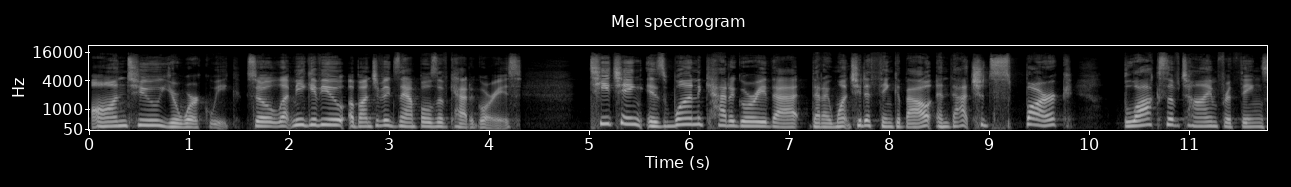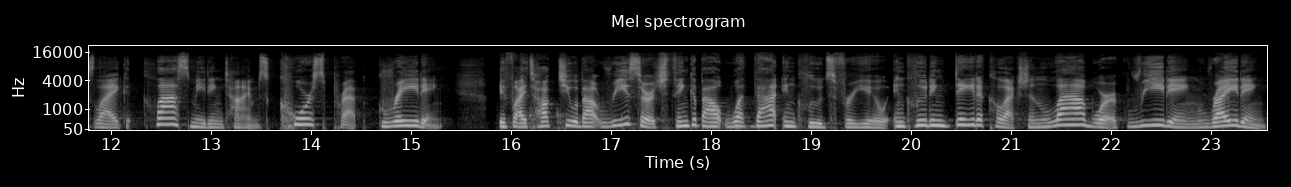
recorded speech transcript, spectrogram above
onto your work week. So, let me give you a bunch of examples of categories. Teaching is one category that that I want you to think about and that should spark blocks of time for things like class meeting times, course prep, grading. If I talk to you about research, think about what that includes for you, including data collection, lab work, reading, writing.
